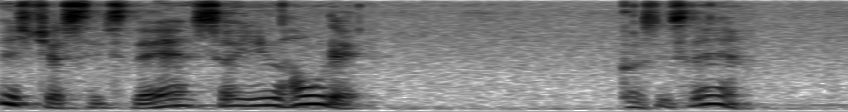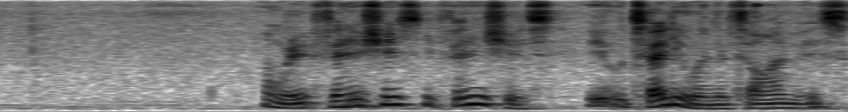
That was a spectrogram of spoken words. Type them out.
It's just it's there, so you hold it. Because it's there. And when it finishes, it finishes. It will tell you when the time is.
